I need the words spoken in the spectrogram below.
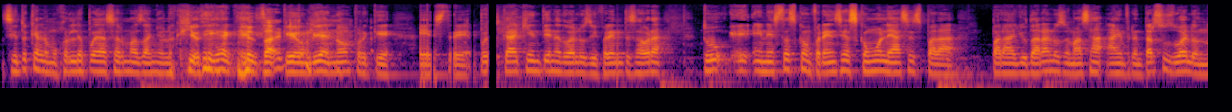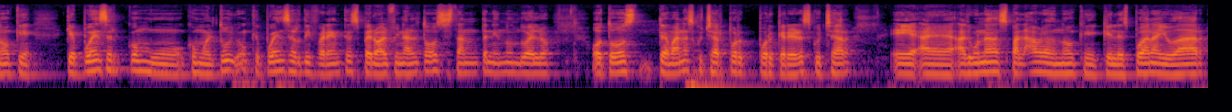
Siento que a lo mejor le puede hacer más daño lo que yo diga que, que un bien, ¿no? Porque este, pues cada quien tiene duelos diferentes. Ahora, tú e, en estas conferencias, ¿cómo le haces para, para ayudar a los demás a, a enfrentar sus duelos, ¿no? Que, que pueden ser como, como el tuyo, que pueden ser diferentes, pero al final todos están teniendo un duelo o todos te van a escuchar por, por querer escuchar eh, eh, algunas palabras, ¿no? Que, que, les puedan ayudar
